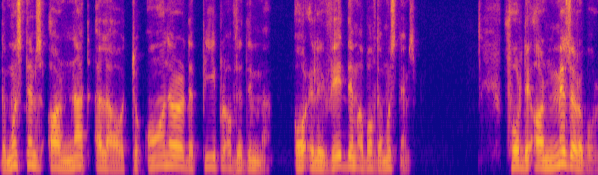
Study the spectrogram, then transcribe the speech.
the Muslims are not allowed to honor the people of the Dhimma or elevate them above the Muslims, for they are miserable,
